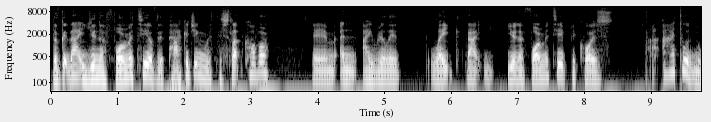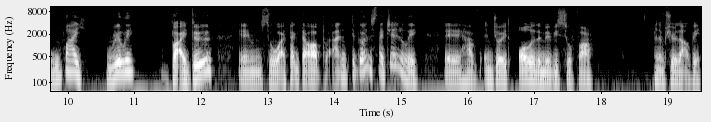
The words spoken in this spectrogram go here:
They've got that uniformity of the packaging with the slipcover, um, and I really like that uniformity because I, don't know why, really, but I do. Um, so I picked that up, and to be honest, I generally uh, have enjoyed all of the movies so far, and I'm sure that'll be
